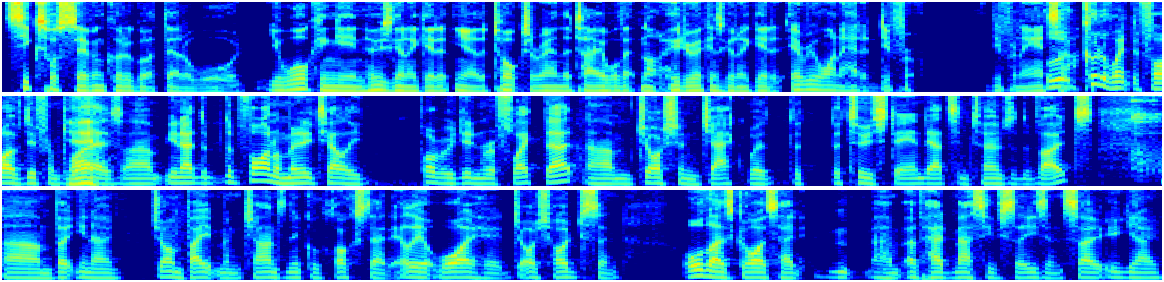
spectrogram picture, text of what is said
Six or seven could have got that award. You're walking in, who's going to get it? You know, the talks around the table that night. Who do you reckon's going to get it? Everyone had a different, different answer. Well, it could have went to five different Yeah. players. Um, you know, the, the final minute tally probably didn't reflect that. Um, Josh and Jack were the, the two standouts in terms of the votes. Um, but, you know, John Bateman, Charnze Nicoll-Klokstad, Elliot Whitehead, Josh Hodgson, all those guys had um, have had massive seasons. So you know,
